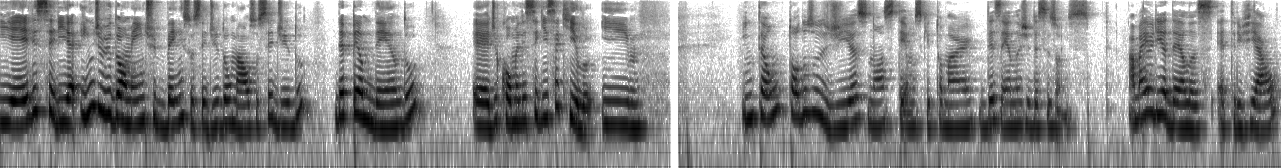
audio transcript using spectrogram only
e ele seria individualmente bem sucedido ou mal sucedido, dependendo é, de como ele seguisse aquilo. E então, todos os dias nós temos que tomar dezenas de decisões. A maioria delas é trivial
